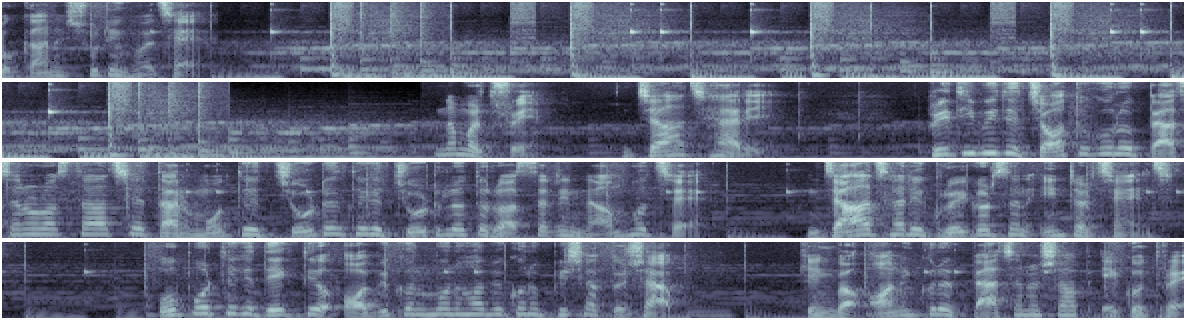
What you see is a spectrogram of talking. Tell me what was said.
ও গানের শুটিং হয়েছে। নাম্বার থ্রি, জাজ হ্যারি। পৃথিবীতে যতগুলো প্যাঁচানো রাস্তা আছে, তার মধ্যে জটিল থেকে জটিলতর রাস্তাটির নাম হচ্ছে জাজ হ্যারি গ্রেগারসন ইন্টারচেঞ্জ। ওপর থেকে দেখতে অবিকল মনে হবে কোনো বিষাক্ত সাপ, কিংবা অনেকগুলো প্যাঁচানো সাপ একত্রে।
